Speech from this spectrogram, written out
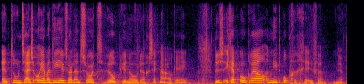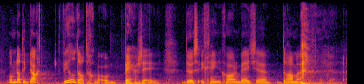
En toen zei ze, oh ja, maar die heeft wel een soort hulpje nodig. Ik zeg, nou oké. Dus ik heb ook wel niet opgegeven Ja. omdat ik dacht, ik wil dat gewoon per se. Dus ik ging gewoon een beetje drammen. Ja.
